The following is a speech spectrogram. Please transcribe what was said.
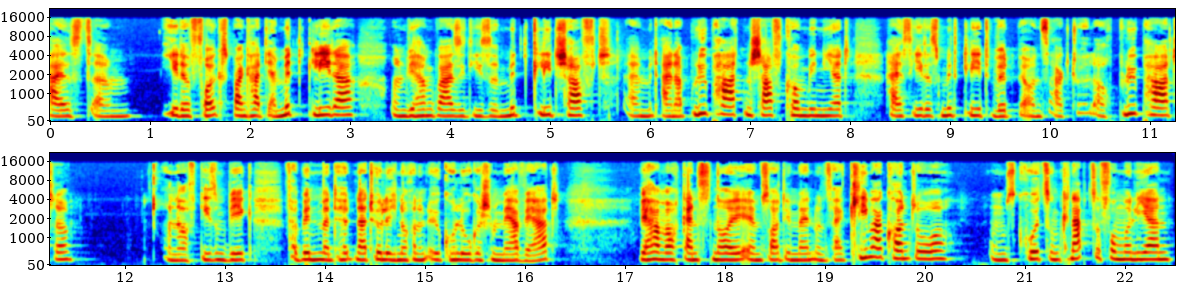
Heißt, ähm, jede Volksbank hat ja Mitglieder und wir haben quasi diese Mitgliedschaft äh, mit einer Blühpatenschaft kombiniert. Heißt, jedes Mitglied wird bei uns aktuell auch Blühpate. Und auf diesem Weg verbinden wir natürlich noch einen ökologischen Mehrwert. Wir haben auch ganz neu im Sortiment unser Klimakonto, um es kurz und knapp zu formulieren.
